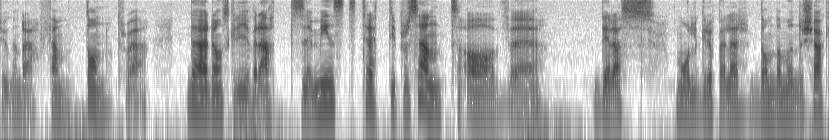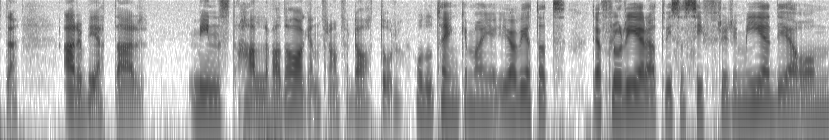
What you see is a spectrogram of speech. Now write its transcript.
2015 tror jag. Där de skriver att minst 30 procent av eh, deras målgrupp eller de de undersökte arbetar minst halva dagen framför dator. Och då tänker man jag vet att det har florerat vissa siffror i media om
